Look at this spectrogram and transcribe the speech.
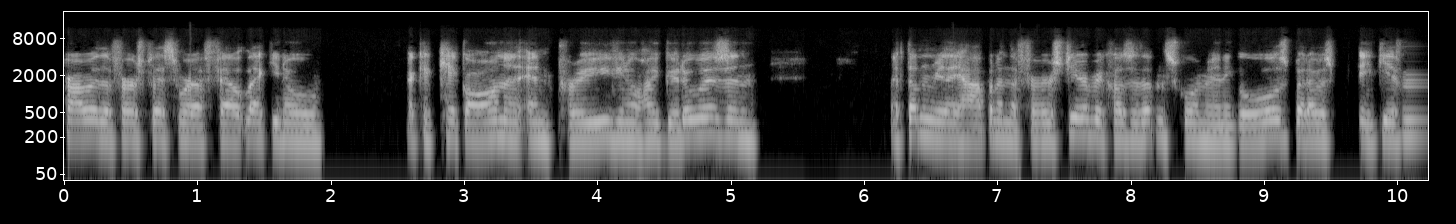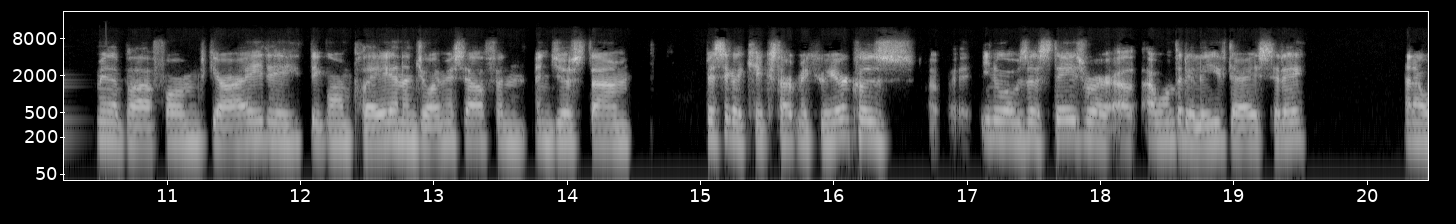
probably the first place where I felt like you know I could kick on and, and prove you know how good it was. And it didn't really happen in the first year because I didn't score many goals, but I was it gave me the platform, Gary, to, to go and play and enjoy myself and, and just um basically kickstart my career. Because you know it was a stage where I, I wanted to leave Derry City and I,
